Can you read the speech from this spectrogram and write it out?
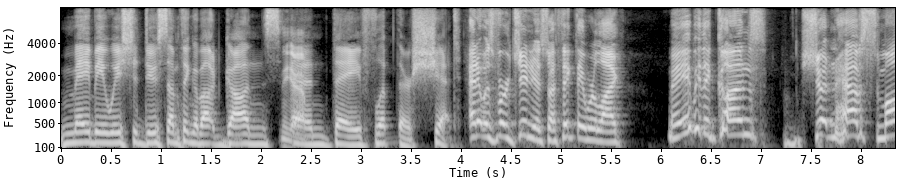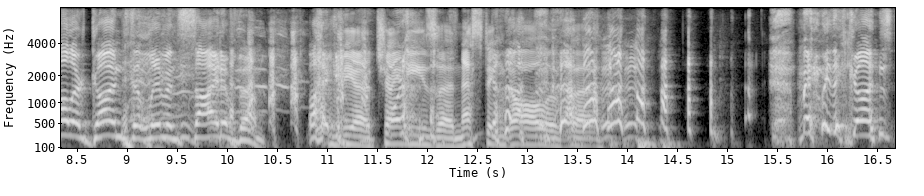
maybe we should do something about guns Yeah. and they flipped their shit. and it was Virginia, so I think they were like, maybe the guns shouldn't have smaller guns that live inside of them. Like The uh, Chinese uh, nesting doll of. Uh, maybe the guns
